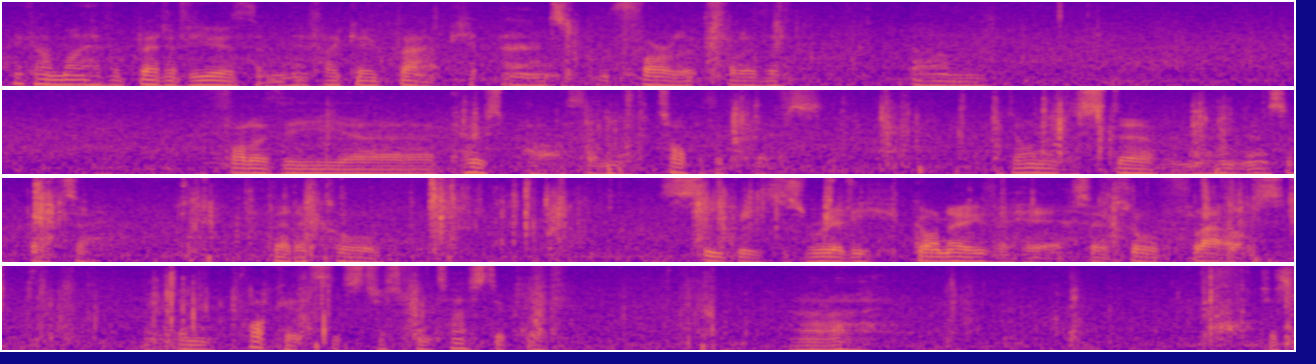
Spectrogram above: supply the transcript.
I think I might have a better view of them if I go back and follow, follow the um, follow the uh, coast path on the top of the cliffs. I don't want to disturb them. I think that's a better better call. Sea beet has really gone over here, so it's all flowers in pockets. It's just fantastically. Uh, just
